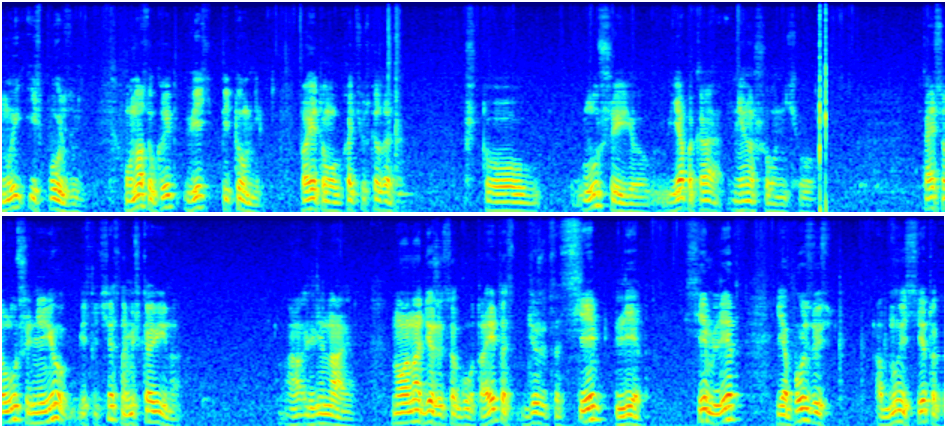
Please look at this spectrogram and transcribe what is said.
мы используем. У нас укрыт весь питомник. Поэтому хочу сказать, что лучше ее я пока не нашел ничего. Конечно, лучше нее, если честно, мешковина а, льняная. Но она держится год, а это держится 7 лет. 7 лет я пользуюсь одной из сеток,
